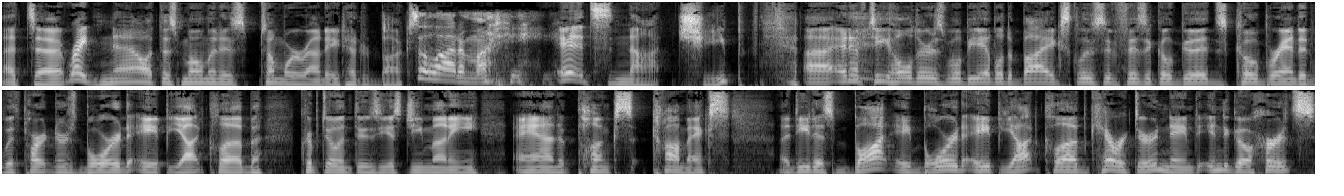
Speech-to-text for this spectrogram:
That uh, right now at this moment is somewhere around 800 bucks. It's a lot of money. it's not cheap. Uh, NFT holders will be able to buy exclusive physical goods co-branded with partners Bored Ape Yacht Club, Crypto Enthusiast G Money, and Punks Comics. Adidas bought a Bored Ape Yacht Club character named Indigo Herz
